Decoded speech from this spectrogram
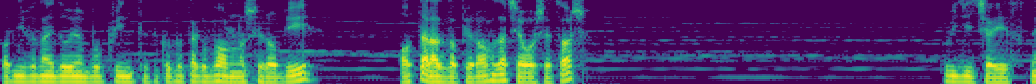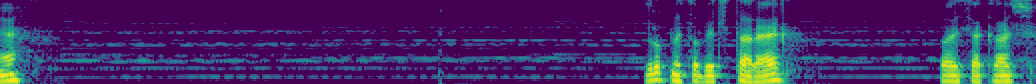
Oni wynajdują blueprinty, tylko to tak wolno się robi. O, teraz dopiero zacięło się coś. Tu widzicie, jest, nie? Zróbmy sobie czterech. To jest jakaś...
